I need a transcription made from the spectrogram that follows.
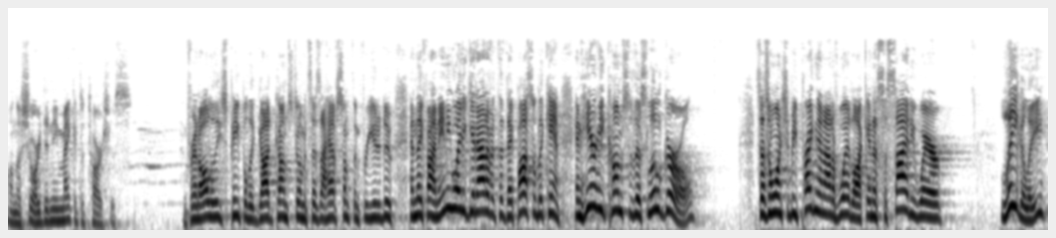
on the shore. He didn't even make it to Tarshish. And friend, all of these people that God comes to them and says, I have something for you to do. And they find any way to get out of it that they possibly can. And here he comes to this little girl, says, I want you to be pregnant out of wedlock in a society where legally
